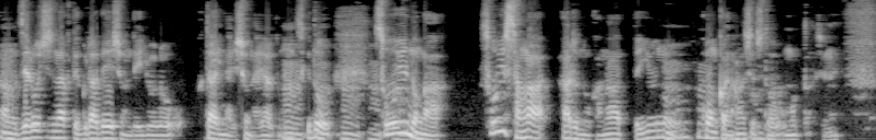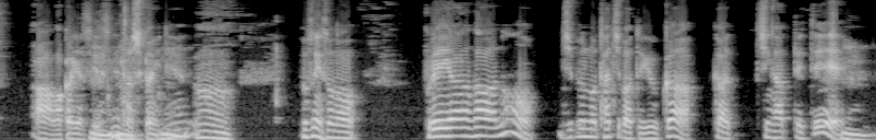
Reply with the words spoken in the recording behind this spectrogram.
あの、ゼロ一じゃなくてグラデーションでいろいろ大なり小なりあると思うんですけど、そういうのが、そういう差があるのかなっていうのを今回の話でちょっと思ったんですよね。ああ、わかりやすいですね。確かにね。うん。要するにその、プレイヤー側の自分の立場というか、が違ってて、うん、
